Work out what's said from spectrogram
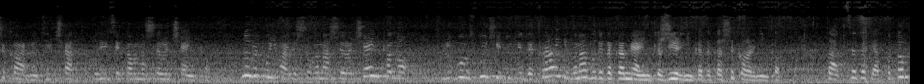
шикарна, дівчатка. Подивіться, яка вона широченька. Ну, ви розумієте, що вона широченька, але в будь-якому випадку тут іде край, і вона буде така м'ягенька, жирненька, така шикарненька. Так, це таке. Потім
